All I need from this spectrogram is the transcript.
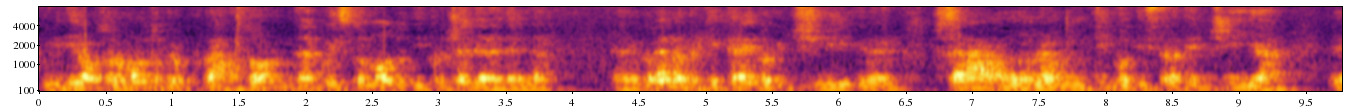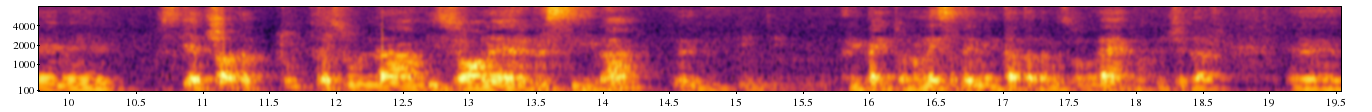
vi dirò, sono molto preoccupato da questo modo di procedere del eh, governo perché credo che ci eh, sarà una, un tipo di strategia eh, schiacciata tutta sulla visione repressiva, eh, ripeto, non è stata inventata da questo governo, che c'è da, eh,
